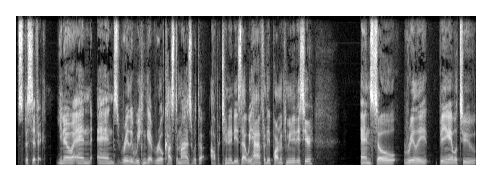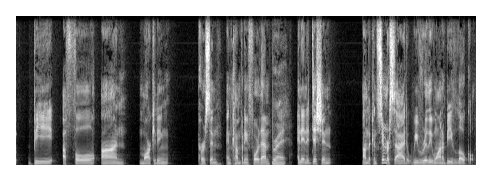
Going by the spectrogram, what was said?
specific, you know, and and really we can get real customized with the opportunities that we have for the apartment communities here. And so really being able to be a full on marketing person and company for them. Right. And in addition, on the consumer side, we really want to be local.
